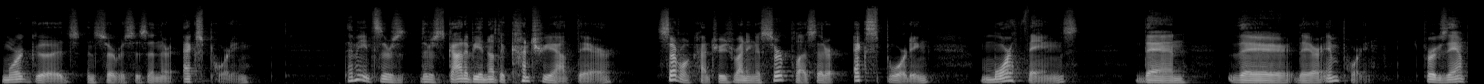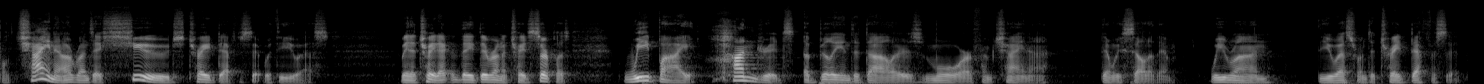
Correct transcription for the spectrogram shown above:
more goods and services than they're exporting. that means there's, there's got to be another country out there, several countries running a surplus that are exporting more things than they're, they are importing. For example, China runs a huge trade deficit with the U.S. I mean, a trade, they, they run a trade surplus. We buy hundreds of billions of dollars more from China than we sell to them. We run, the U.S. runs a trade deficit.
